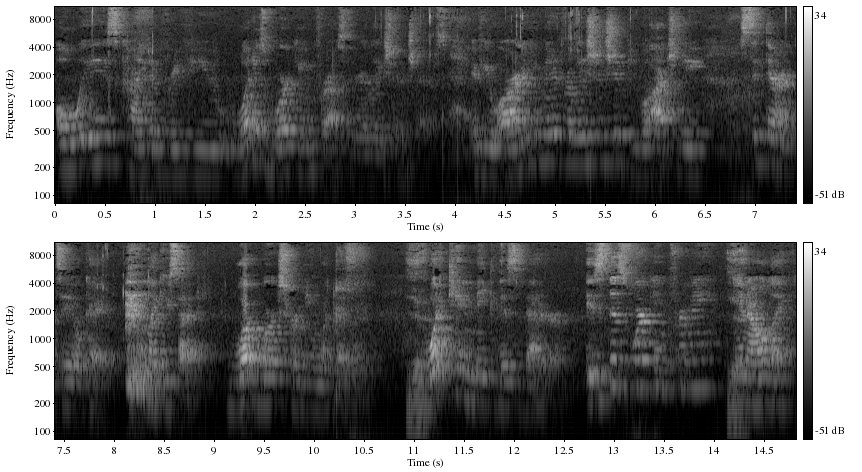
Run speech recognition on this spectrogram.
always kind of review what is working for us in relationships. If you are in a committed relationship, you will actually sit there and say, okay, like you said, what works for me and what doesn't? Yeah. What can make this better? Is this working for me? Yeah. You know, like,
